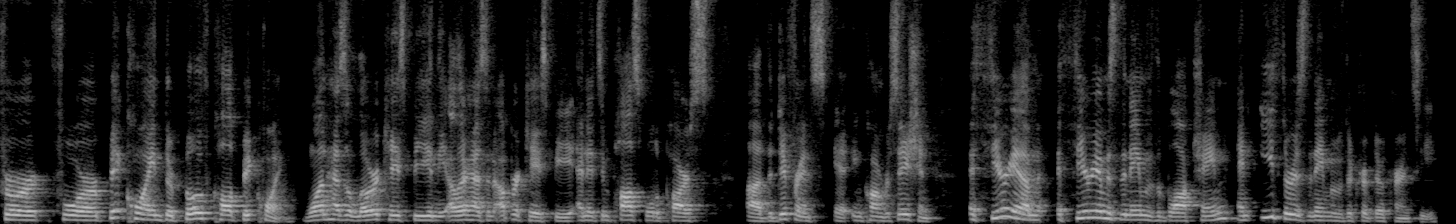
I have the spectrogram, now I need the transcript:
for for Bitcoin, they're both called Bitcoin. One has a lowercase b and the other has an uppercase b, and it's impossible to parse uh, the difference in conversation. Ethereum, Ethereum is the name of the blockchain, and Ether is the name of the cryptocurrency.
